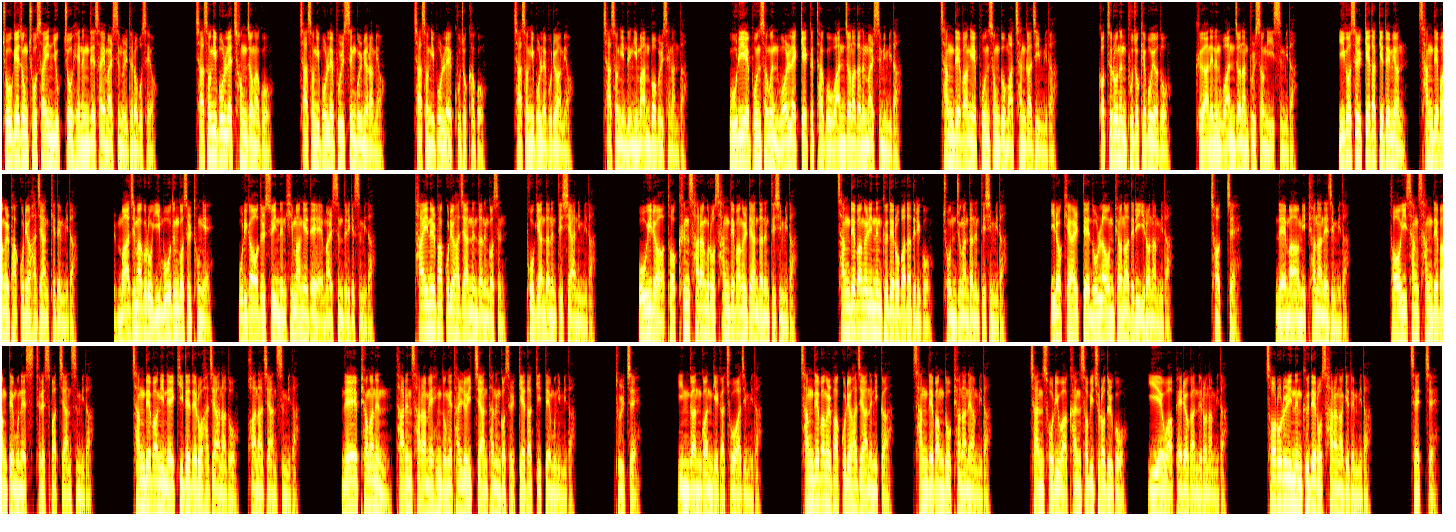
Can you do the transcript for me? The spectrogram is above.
조계종 조사인 6조 해능대사의 말씀을 들어보세요. 자성이 본래 청정하고 자성이 본래 불생불멸하며 자성이 본래 구족하고 자성이 본래 무료하며 자성이 능히 만법을 생한다. 우리의 본성은 원래 깨끗하고 완전하다는 말씀입니다. 상대방의 본성도 마찬가지입니다. 겉으로는 부족해 보여도 그 안에는 완전한 불성이 있습니다. 이것을 깨닫게 되면 상대방을 바꾸려 하지 않게 됩니다. 마지막으로 이 모든 것을 통해 우리가 얻을 수 있는 희망에 대해 말씀드리겠습니다. 타인을 바꾸려 하지 않는다는 것은 포기한다는 뜻이 아닙니다. 오히려 더 큰 사랑으로 상대방을 대한다는 뜻입니다. 상대방을 있는 그대로 받아들이고 존중한다는 뜻입니다. 이렇게 할 때 놀라운 변화들이 일어납니다. 첫째, 내 마음이 편안해집니다. 더 이상 상대방 때문에 스트레스 받지 않습니다. 상대방이 내 기대대로 하지 않아도 화나지 않습니다. 내 평안은 다른 사람의 행동에 달려있지 않다는 것을 깨닫기 때문입니다. 둘째, 인간관계가 좋아집니다. 상대방을 바꾸려 하지 않으니까 상대방도 편안해합니다. 잔소리와 간섭이 줄어들고 이해와 배려가 늘어납니다. 서로를 있는 그대로 사랑하게 됩니다. 셋째,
